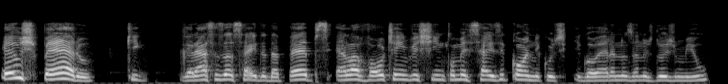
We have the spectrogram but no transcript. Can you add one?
Eu espero que, graças à saída da Pepsi, ela volte a investir em comerciais icônicos, igual era nos anos 2000,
